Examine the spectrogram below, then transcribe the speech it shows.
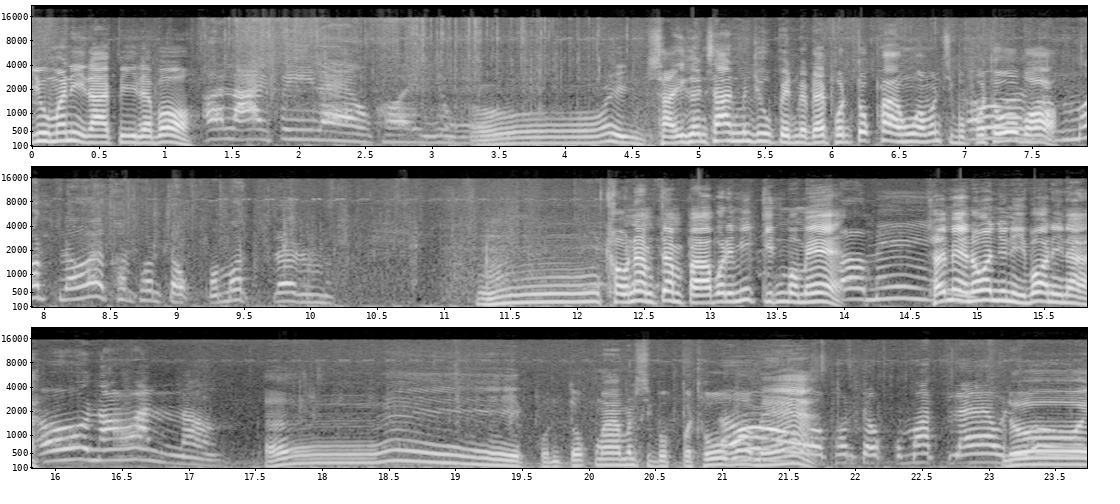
อยู่มานี่หลายปีแล้วบ่เออหลายปีแล้วคอยอยู่โอ้ยใส่เฮือนซ่านมันอยู่เป็นแบบใดฝนตกผ้าหัวมันสิบ่พอโทบ่เออหมดเลยคนพนตกก็หมดเลยอืมข้าวน้ำจ้ำปลาบ่ได้มีกินบ่แม่เออมีใช้แม่นอนอยู่นี่บ่นี่นะโอ้นอนน่ะ เอ้ยฝนตกมามันสิบ่ปะโทบ่แม่ เออพนตกก็หมดแล้วโดย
